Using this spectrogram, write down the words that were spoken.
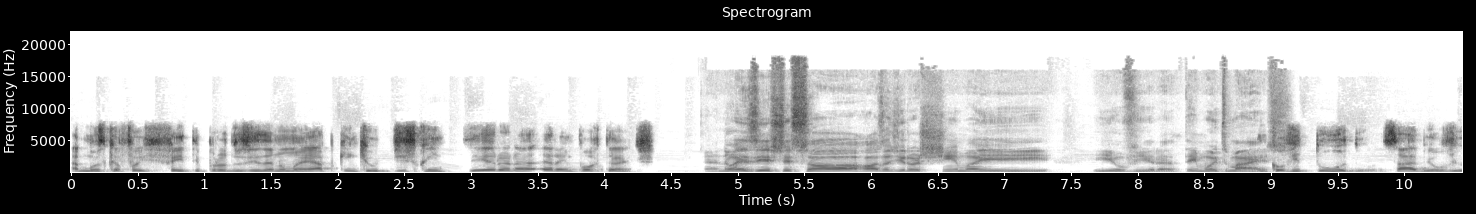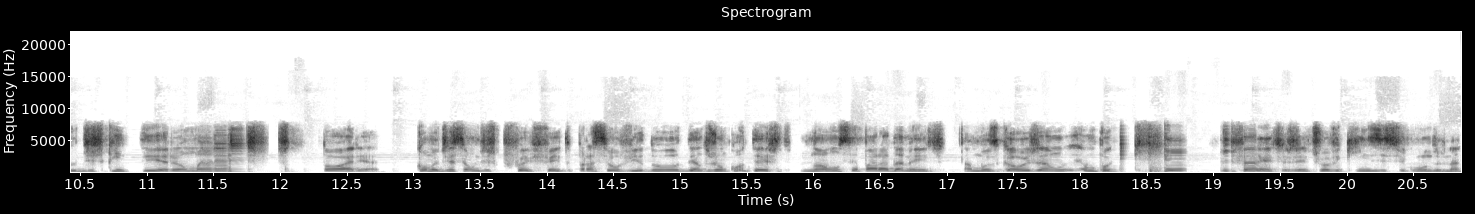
a música foi feita e produzida numa época em que o disco inteiro era, era importante. É, não existe só Rosa de Hiroshima e, e Elvira, tem muito mais. Tem que ouvir tudo, sabe? Ouvir o disco inteiro, é uma história. Como eu disse, é um disco que foi feito para ser ouvido dentro de um contexto, não separadamente. A música hoje é um, é um pouquinho diferente. A gente ouve 15 segundos, né?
